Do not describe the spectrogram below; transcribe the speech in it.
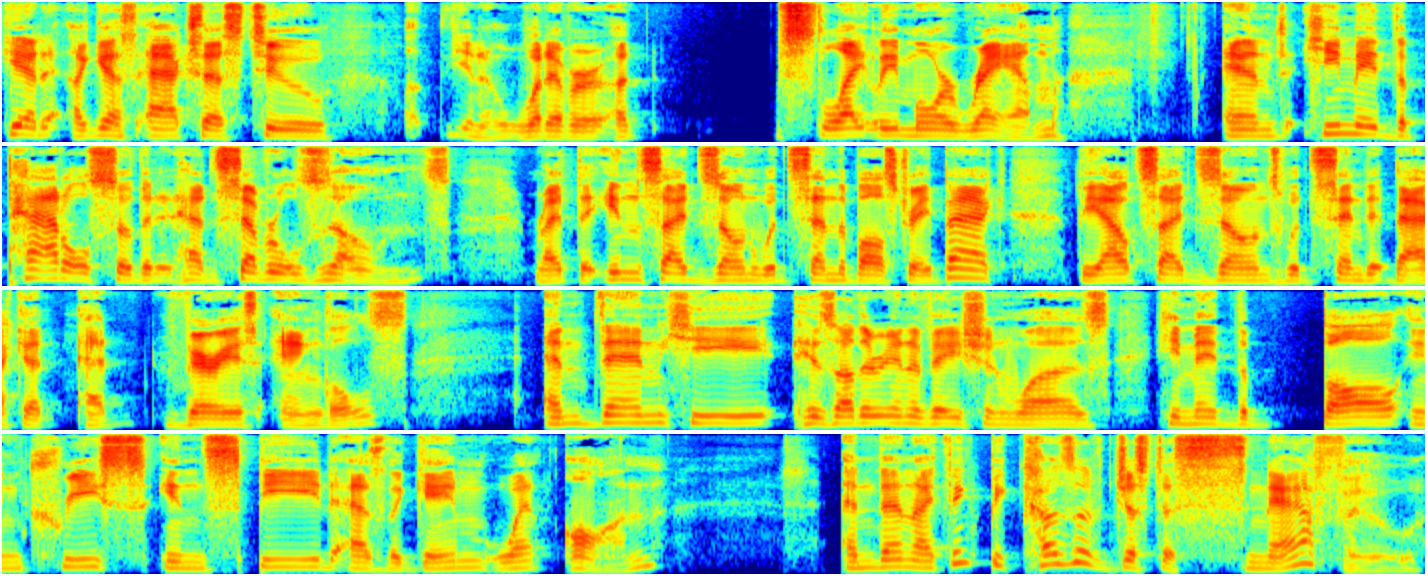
he had i guess access to uh, you know whatever a slightly more ram and he made the paddle so that it had several zones right? The inside zone would send the ball straight back. The outside zones would send it back at at various angles. And then he his other innovation was he made the ball increase in speed as the game went on. And then I think because of just a snafu,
